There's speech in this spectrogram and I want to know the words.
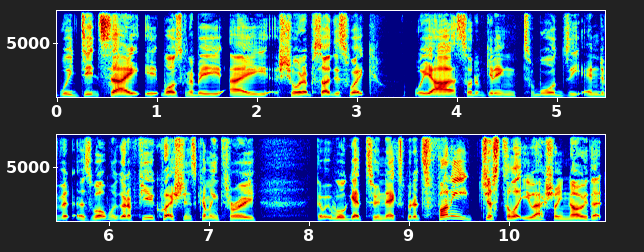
we did say it was going to be a short episode this week. We are sort of getting towards the end of it as well. We've got a few questions coming through that we will get to next. But it's funny just to let you actually know that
